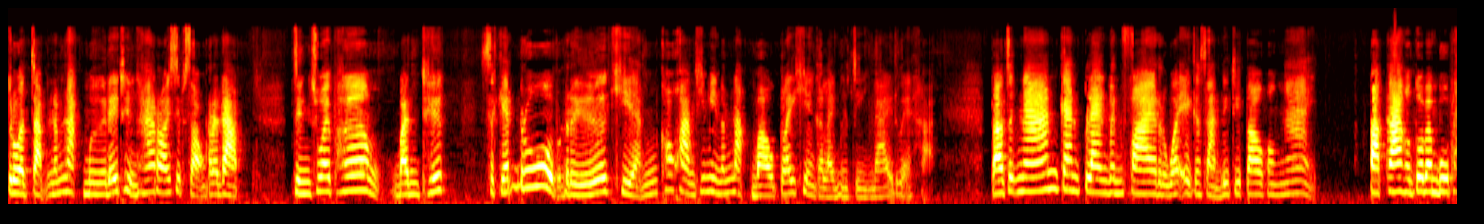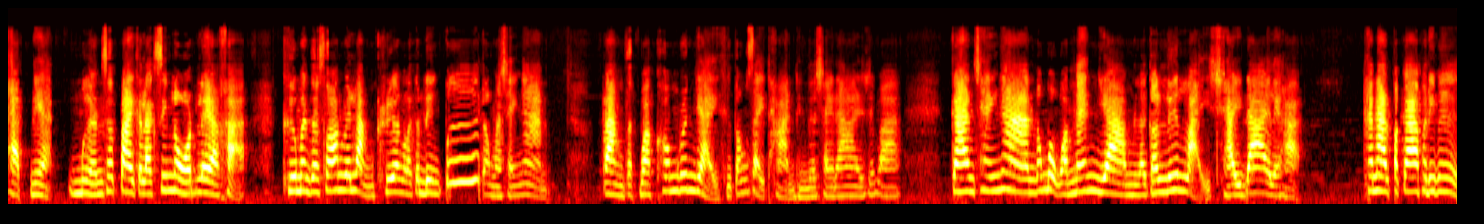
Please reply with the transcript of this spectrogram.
ตรวจจับน้ำหนักมือได้ถึง 512 ระดับ จึงช่วยเพิ่มบันทึก สเก็ตรูปหรือเขียนข้อความที่มีน้ำหนักเบาใกล้เคียงกับลายมือจริงได้ด้วยค่ะ ต่อจากนั้นการแปลงเป็นไฟล์หรือว่าเอกสารดิจิตอลก็ง่ายปากกาของตัว Bamboo Pad เนี่ยเหมือนสไตล์ Galaxy Note เลยอะค่ะ คือมันจะซ่อนไว้หลังเครื่องแล้วก็ดึงปื๊ดออกมาใช้งาน ต่างจากวาคอมรุ่นใหญ่คือต้องใส่ถ่านถึงจะใช้ได้ใช่ปะการใช้งานต้องบอกว่าแม่นยำแล้วก็ลื่นไหลใช้ได้เลยค่ะ ขนาดปากกาพอดีมือ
